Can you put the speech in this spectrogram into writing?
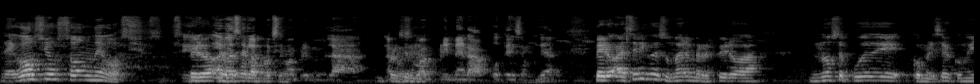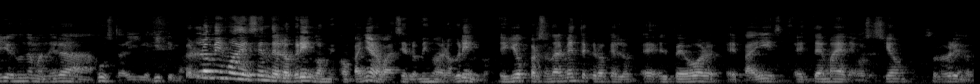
Negocios son negocios. Sí, Pero- y va a ser la próxima, prim- la, próxima primera potencia mundial. Pero al ser hijo de su madre me refiero a no se puede comerciar con ellos de una manera justa y legítima. Pero lo mismo dicen de los gringos, mis compañeros, va a decir lo mismo de los gringos. Y yo personalmente creo que lo- eh, el peor eh, país en tema de negociación. Son los gringos.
